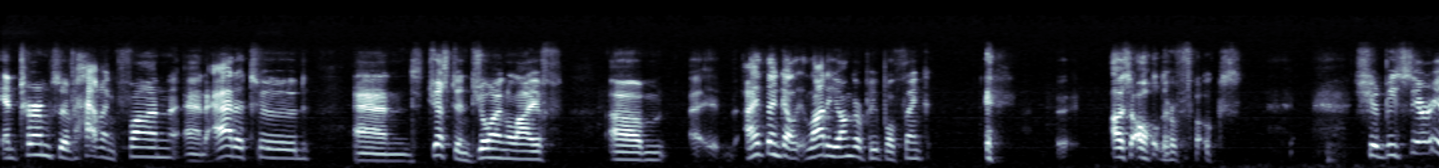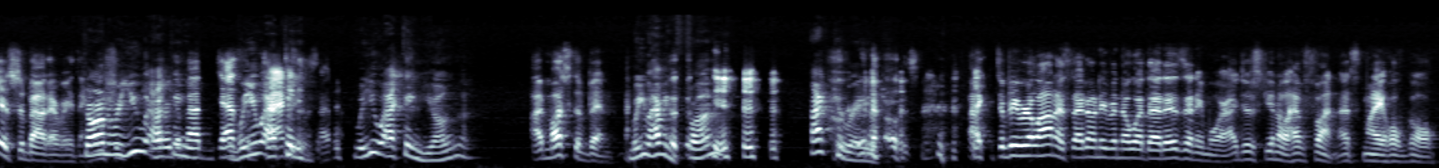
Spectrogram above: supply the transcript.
in terms of having fun and attitude and just enjoying life, um, I think a lot of younger people think us older folks should be serious about everything. John, were you acting? About death were you acting? Were you acting young? I must have been. Were you having fun? Accurate. I, to be real honest, I don't even know what that is anymore. I just, you know, have fun. That's my whole goal.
